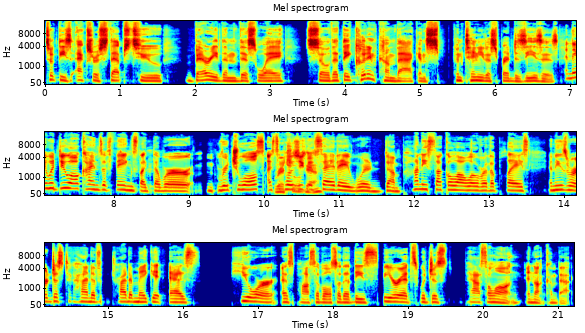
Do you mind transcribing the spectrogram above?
took these extra steps to bury them this way so that they couldn't come back and continue to spread diseases. And they would do all kinds of things, like there were rituals. I suppose rituals, you could yeah. say they would dump honeysuckle all over the place, and these were just to kind of try to make it as pure as possible, so that these spirits would just pass along and not come back.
